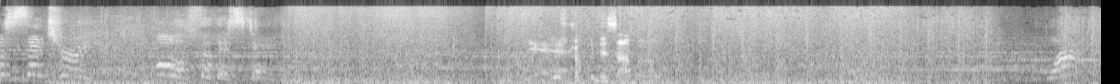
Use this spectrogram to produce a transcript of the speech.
A century! All for this day! Yeah. Who's dropping this ammo? Why?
